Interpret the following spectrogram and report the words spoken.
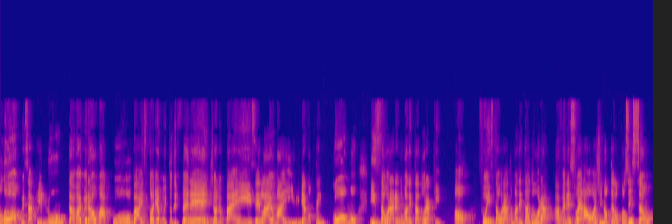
louco, isso aqui nunca vai virar uma Cuba, a história é muito diferente, olha o país, sei lá, é uma ilha, não tem como instaurarem uma ditadura aqui. Ó, foi instaurada uma ditadura. A Venezuela hoje não tem oposição.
